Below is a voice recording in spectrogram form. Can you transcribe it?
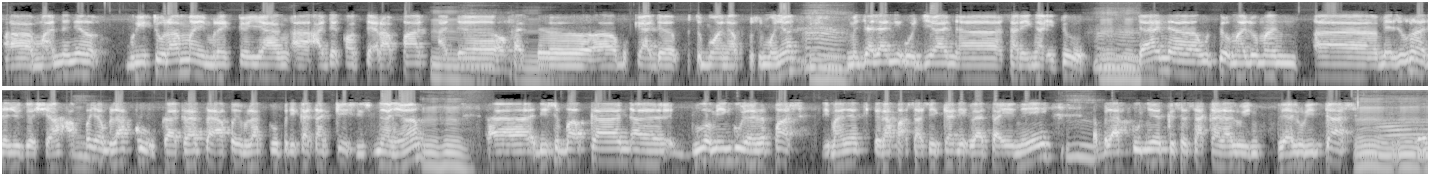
uh, maknanya begitu ramai mereka yang uh, ada kontak rapat, ada orang kata uh, mungkin ada pertemuan apa semuanya menjalani ujian uh, saringan itu. Dan uh, untuk makluman uh, Mezura dan juga Syah, apa yang berlaku ke Kelantan, apa yang berlaku peningkatan kes ni sebenarnya Mhm. uh, disebabkan uh, dua minggu yang lepas di mana kita dapat saksikan di Kelantan ini uh, berlakunya kesesakan lalu lalu lintas. Dan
